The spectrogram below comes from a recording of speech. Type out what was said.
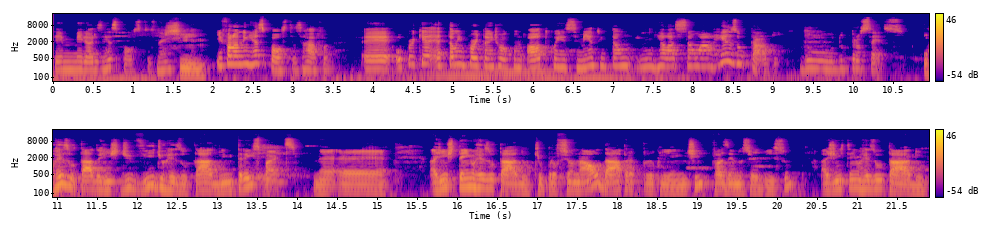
ter melhores respostas, né? Sim. E falando em respostas, Rafa, é, o porquê é tão importante o autoconhecimento, então, em relação a resultado do, do processo? O resultado, a gente divide o resultado em três partes, né? É, a gente tem o resultado que o profissional dá para o cliente fazendo o serviço, a gente tem o resultado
